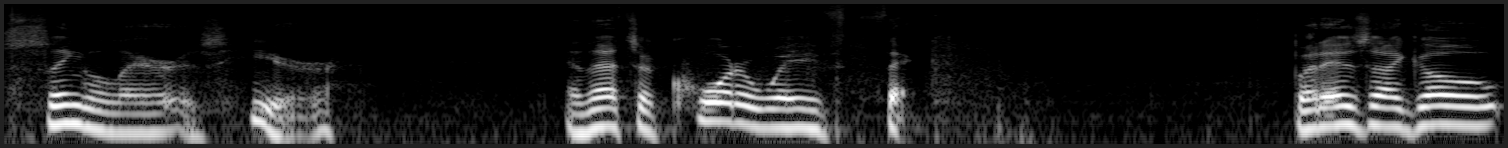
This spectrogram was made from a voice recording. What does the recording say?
single layer is here. And that's a quarter wave thick. But as I go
